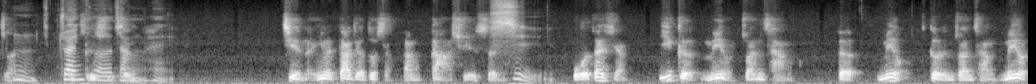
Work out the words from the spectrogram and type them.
专嗯专科长。见了，因为大家都想当大学生。是，我在想，一个没有专长的，没有。个人专长没有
